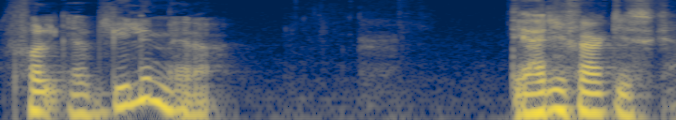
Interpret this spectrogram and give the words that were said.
Folk er vilde med dig. Det er de faktisk.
